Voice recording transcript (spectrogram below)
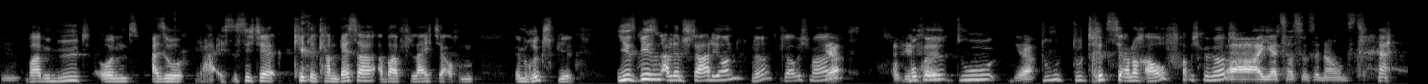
Hm. war bemüht. Und also, ja, es ist nicht der, Kittel kann besser, aber vielleicht ja auch im, im Rückspiel. Ihr, wir sind alle im Stadion, ne, glaube ich mal. Ja, auf jeden Muchel, Fall. du, Ja. du, du trittst ja auch noch auf, habe ich gehört. Ah, jetzt hast du es announced.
